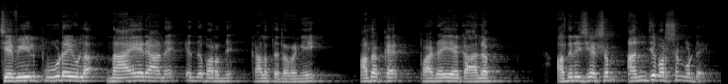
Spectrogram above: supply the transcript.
ചെവിയിൽ പൂടെയുള്ള നായരാണ് എന്ന് പറഞ്ഞ് കളത്തിലിറങ്ങി. അതൊക്കെ പഴയ കാലം. അതിനുശേഷം അഞ്ച് വർഷം കൊണ്ട്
